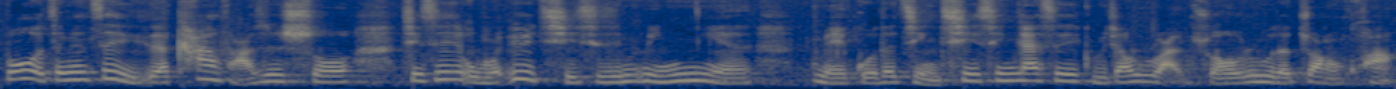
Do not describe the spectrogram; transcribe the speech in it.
不过我这边自己的看法是说，其实我们预期其实明年美国的景气是应该是一个比较软着陆的状况。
